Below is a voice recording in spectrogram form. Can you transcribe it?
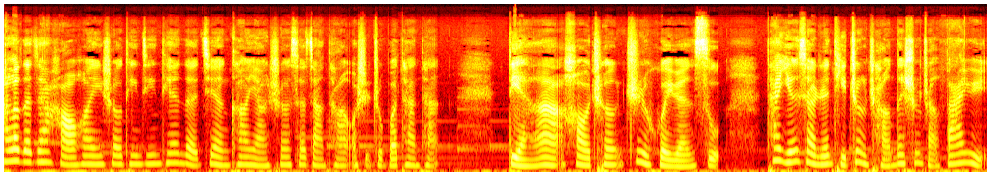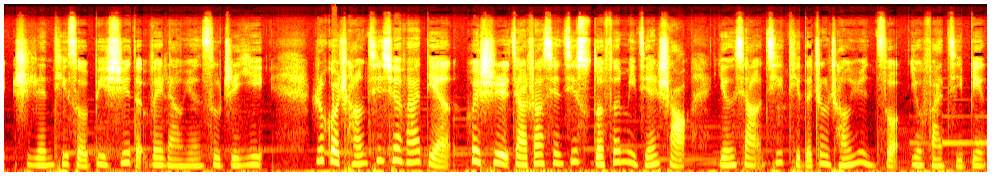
Hello，大家好，欢迎收听今天的健康养生小讲堂，我是主播探探。碘啊，号称智慧元素，它影响人体正常的生长发育，是人体所必需的微量元素之一。如果长期缺乏碘，会使甲状腺激素的分泌减少，影响机体的正常运作，诱发疾病。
